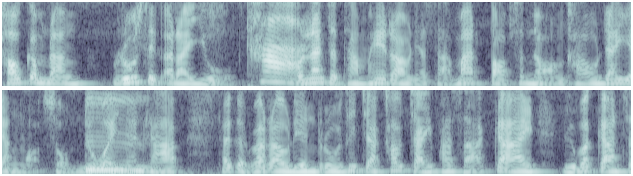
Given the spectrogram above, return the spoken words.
เขากำลังรู้สึกอะไรอยู่ค่ะเพราะนั่นจะทำให้เราเนี่ยสามารถตอบสนองเขาได้อย่างเหมาะสมด้วยอืมนะครับ ถ้าเกิดว่าเราเรียนรู้ที่จะเข้าใจภาษากาย หรือว่าการแส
